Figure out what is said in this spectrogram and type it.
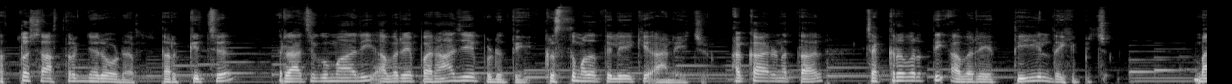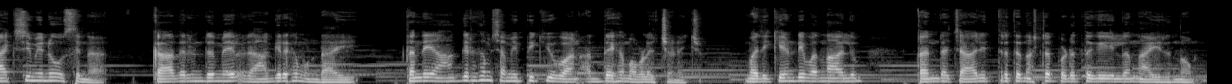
തത്വശാസ്ത്രജ്ഞരോട് തർക്കിച്ച് രാജകുമാരി അവരെ പരാജയപ്പെടുത്തി ക്രിസ്തുമതത്തിലേക്ക് ആനയിച്ചു. അക്കാരണത്താൽ ചക്രവർത്തി അവരെ തീയിൽ ദഹിപ്പിച്ചു. മാക്സിമിനൂസിന് കാതറിന്റെ മേൽ ഒരാഗ്രഹമുണ്ടായി. തന്റെ ആഗ്രഹം ശമിപ്പിക്കുവാൻ അദ്ദേഹം അവളെ ക്ഷണിച്ചു. മരിക്കേണ്ടി വന്നാലും തന്റെ ചാരിത്രത്തെ നഷ്ടപ്പെടുത്തുകയില്ലെന്നായിരുന്നു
